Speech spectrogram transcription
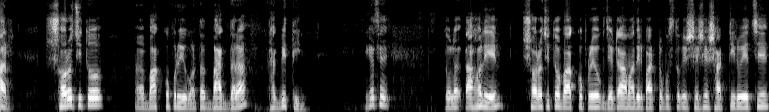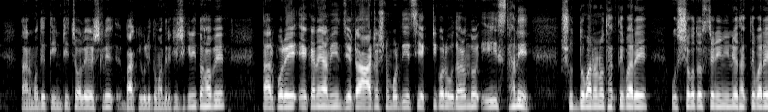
আর স্বরচিত বাক্য প্রয়োগ অর্থাৎ বাক দ্বারা থাকবে তিন। ঠিক আছে? তাহলে স্বরচিত বাক্য প্রয়োগ যেটা আমাদের পাঠ্যপুস্তকের শেষে ষাটটি রয়েছে, তার মধ্যে তিনটি চলে আসলে বাকিগুলি তোমাদেরকে শিখে নিতে হবে। তারপরে এখানে আমি যেটা আঠাশ নম্বর দিয়েছি, একটি করে উদাহরণ এই স্থানে শুদ্ধ বানানো থাকতে পারে, উৎসগত শ্রেণি নির্ণয় থাকতে পারে,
